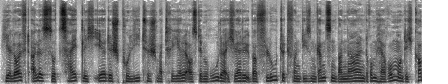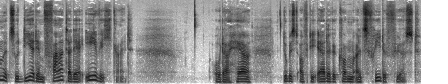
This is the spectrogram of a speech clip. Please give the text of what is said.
hier läuft alles so zeitlich, irdisch, politisch, materiell aus dem Ruder, ich werde überflutet von diesem ganzen banalen Drumherum und ich komme zu dir, dem Vater der Ewigkeit. Oder Herr, du bist auf die Erde gekommen als Friedefürst,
